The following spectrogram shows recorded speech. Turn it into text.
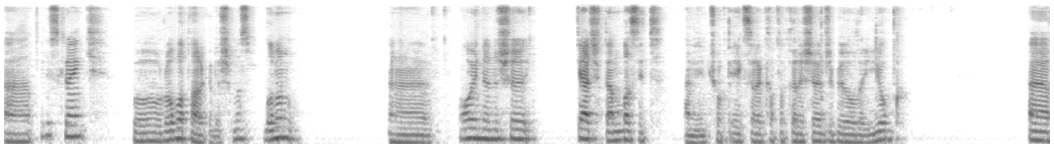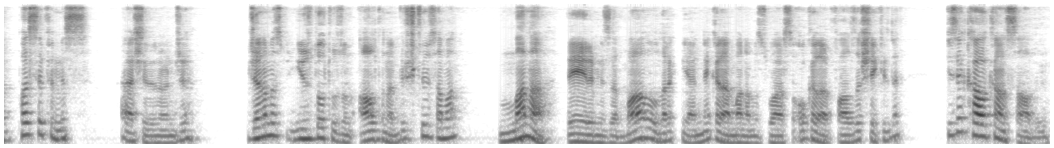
Ee, Blitzcrank bu robot arkadaşımız. Bunun e, oynanışı gerçekten basit. Hani çok ekstra kafa karıştırıcı bir olayı yok. Ee, pasifimiz her şeyden önce. Canımız %30'un altına düştüğü zaman mana değerimize bağlı olarak yani ne kadar manamız varsa o kadar fazla şekilde bize kalkan sağlıyor.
